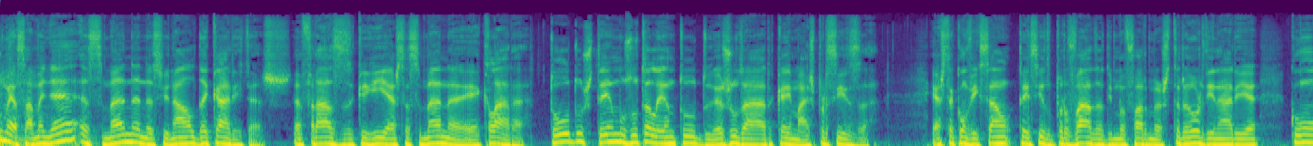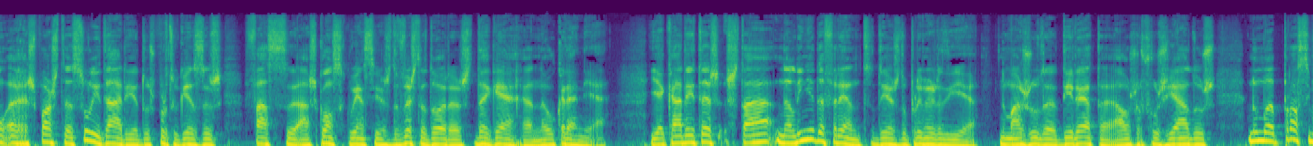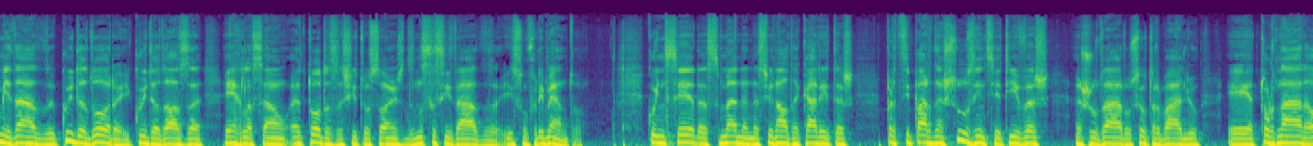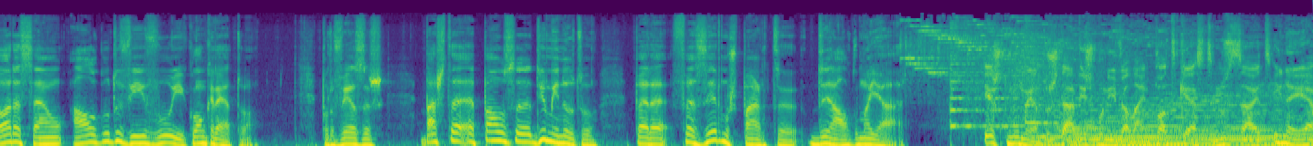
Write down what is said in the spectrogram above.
Começa amanhã a Semana Nacional da Caritas. A frase que guia esta semana é clara: Todos temos o talento de ajudar quem mais precisa. Esta convicção tem sido provada de uma forma extraordinária com a resposta solidária dos portugueses face às consequências devastadoras da guerra na Ucrânia. E a Caritas está na linha da frente desde o primeiro dia, numa ajuda direta aos refugiados, numa proximidade cuidadora e cuidadosa em relação a todas as situações de necessidade e sofrimento. Conhecer a Semana Nacional da Caritas, participar nas suas iniciativas, ajudar o seu trabalho, é tornar a oração algo de vivo e concreto. Por vezes, basta a pausa de um minuto para fazermos parte de algo maior. Este momento está disponível em podcast no site e na app.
